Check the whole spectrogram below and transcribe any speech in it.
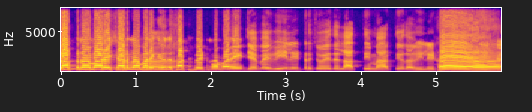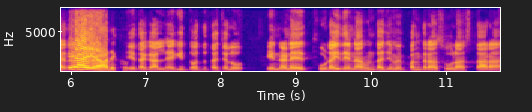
ਲੱਤ ਨਾ ਮਾਰੇ ਛੜ ਨਾ ਮਾਰੇ ਕਿਸੇ ਦੇ ਹਾਂ। 60 ਫੇਟ ਨਾ ਮਾਰੇ। ਜੇ ਬਈ 20 ਲੀਟਰ ਚੋਏ ਤੇ ਲਾਤੀ ਮਾਰਤੀ ਉਹਦਾ 20 ਲੀਟਰ ਇਹ ਆਏ ਆ ਦੇਖੋ। ਇਹ ਤਾਂ ਗੱਲ ਹੈਗੀ। ਦੁੱਧ ਤਾਂ ਚਲੋ ਇਹਨਾਂ ਨੇ ਥੋੜਾ ਹੀ ਦੇਣਾ ਹੁੰਦਾ ਜਿਵੇਂ 15 16 17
